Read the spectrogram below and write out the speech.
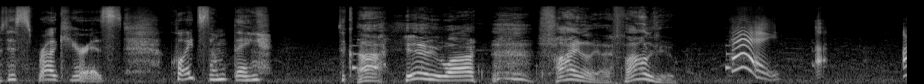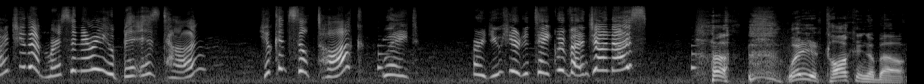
Oh, this rug here is quite something. Ah, here you are. Finally, I found you. Hey! Uh, aren't you that mercenary who bit his tongue? You can still talk? Wait, are you here to take revenge on us? what are you talking about?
